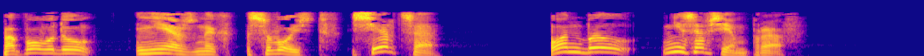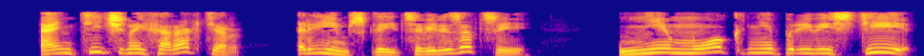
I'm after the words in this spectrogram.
По поводу нежных свойств сердца он был не совсем прав. Античный характер римской цивилизации не мог не привести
